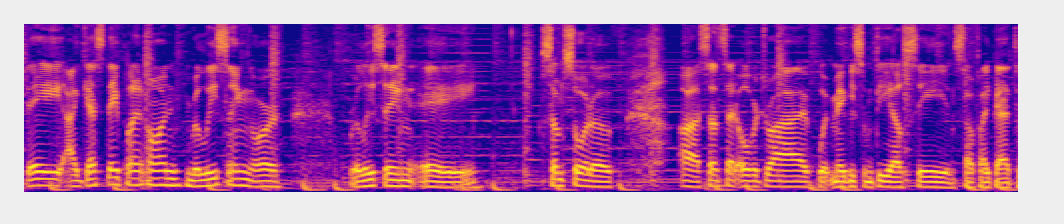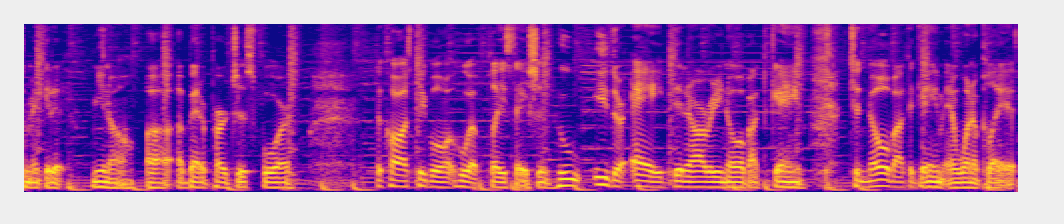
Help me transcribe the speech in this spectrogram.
they, I guess, they plan on releasing or releasing a some sort of uh, Sunset Overdrive with maybe some DLC and stuff like that to make it, you know, uh, a better purchase for the cause people who have PlayStation who either a didn't already know about the game to know about the game and want to play it.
